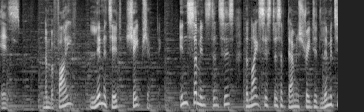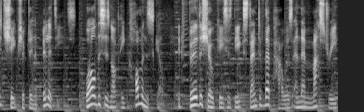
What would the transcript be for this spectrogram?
is. Number 5. Limited Shapeshifting. In some instances, the Night Sisters have demonstrated limited shapeshifting abilities. While this is not a common skill, it further showcases the extent of their powers and their mastery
